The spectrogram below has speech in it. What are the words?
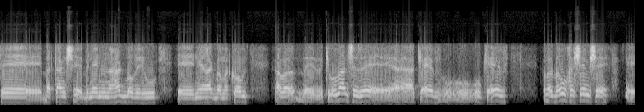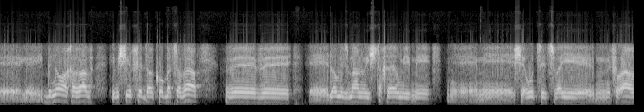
שבטנק שבנינו נהג בו והוא אה, נהרג במקום. אבל אה, כמובן שזה, אה, הכאב הוא, הוא כאב, אבל ברוך השם שבנו אחריו המשיך את דרכו בצבא, ולא מזמן הוא השתחרר משירות צבאי מפואר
